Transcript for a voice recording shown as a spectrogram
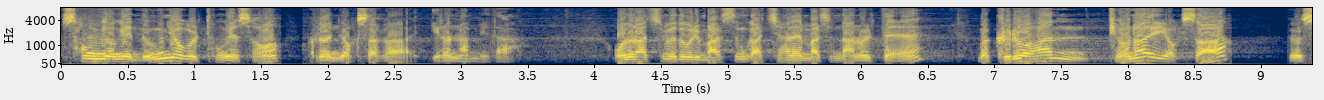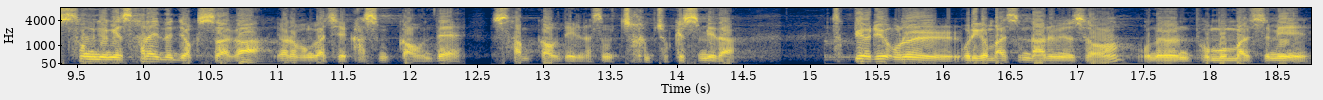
성령의 능력을 통해서 그런 역사가 일어납니다. 오늘 아침에도 우리 말씀 같이 하나님 말씀 나눌 때뭐 그러한 변화의 역사, 그 성령의 살아있는 역사가 여러분 같이 가슴 가운데 삶 가운데 일어났으면 참 좋겠습니다. 특별히 오늘 우리가 말씀 나누면서 오늘은 본문 말씀이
